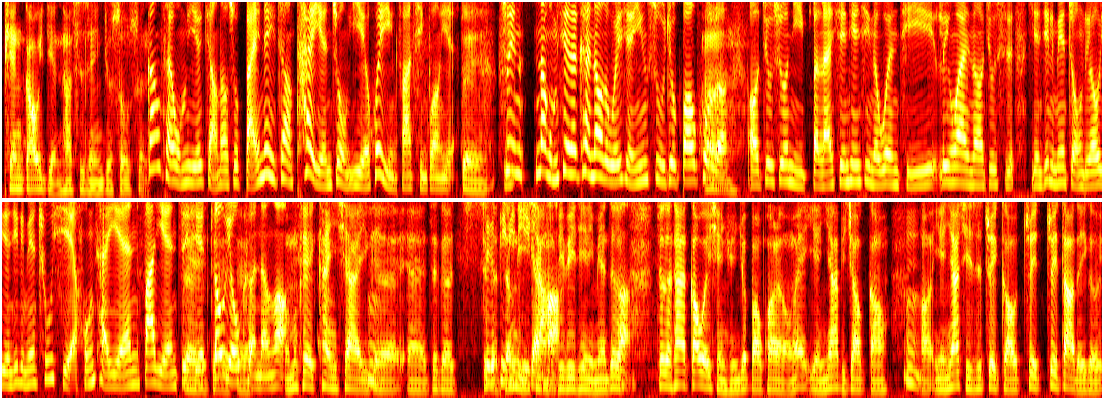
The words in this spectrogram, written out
偏高一点，它视神经就受损。刚才我们也讲到说，白内障太严重也会引发青光眼。对，所以那我们现在看到的危险因素就包括了哦，就是说你本来先天性的问题，另外呢就是眼睛里面肿瘤、眼睛里面出血、虹彩炎、发炎这些都有可能哦。我们可以看一下一个呃这个这个整理一下哈，PPT 里面这个这个它的高危险群就包括了我们眼压比较高，嗯啊眼压其实最高最最大的一个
